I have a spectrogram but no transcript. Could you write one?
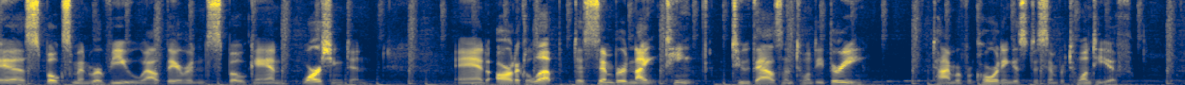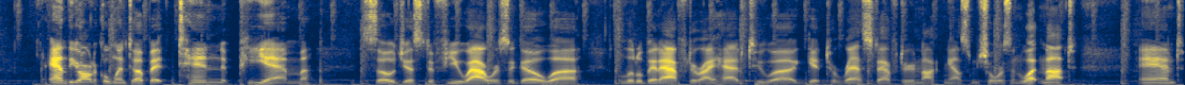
uh, spokesman review out there in Spokane, Washington. And article up December 19th, 2023. Time of recording is December 20th. And the article went up at 10 p.m. So just a few hours ago, uh, a little bit after I had to uh, get to rest after knocking out some chores and whatnot. And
